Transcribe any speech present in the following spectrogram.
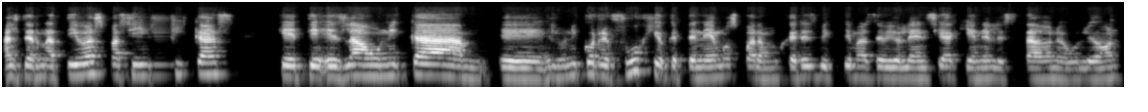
Alternativas Pacíficas, que es la única, eh, el único refugio que tenemos para mujeres víctimas de violencia aquí en el estado de Nuevo León.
